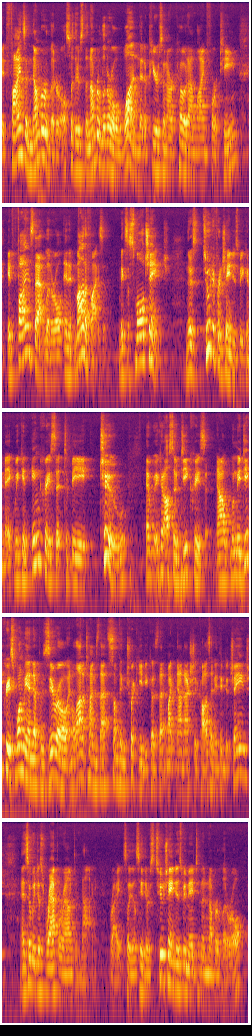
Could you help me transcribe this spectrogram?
It finds a number literal, so there's the number literal 1 that appears in our code on line 14. It finds that literal and it modifies it, makes a small change. And there's two different changes we can make. We can increase it to be 2, and we can also decrease it. Now, when we decrease one, we end up with zero, and a lot of times that's something tricky because that might not actually cause anything to change, and so we just wrap around to nine, right? So you'll see there's two changes we made to the number literal.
